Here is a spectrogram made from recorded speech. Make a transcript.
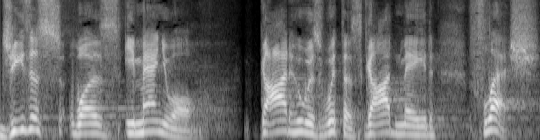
Jesus was Emmanuel, God who was with us, God made flesh.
